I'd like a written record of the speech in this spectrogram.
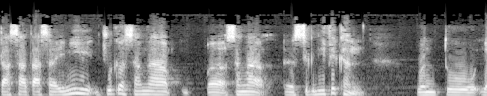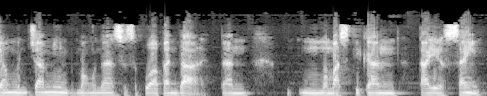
tasar-tasar ini juga sangat uh, sangat uh, signifikan untuk yang menjamin pembangunan sesebuah bandar dan memastikan daya saing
